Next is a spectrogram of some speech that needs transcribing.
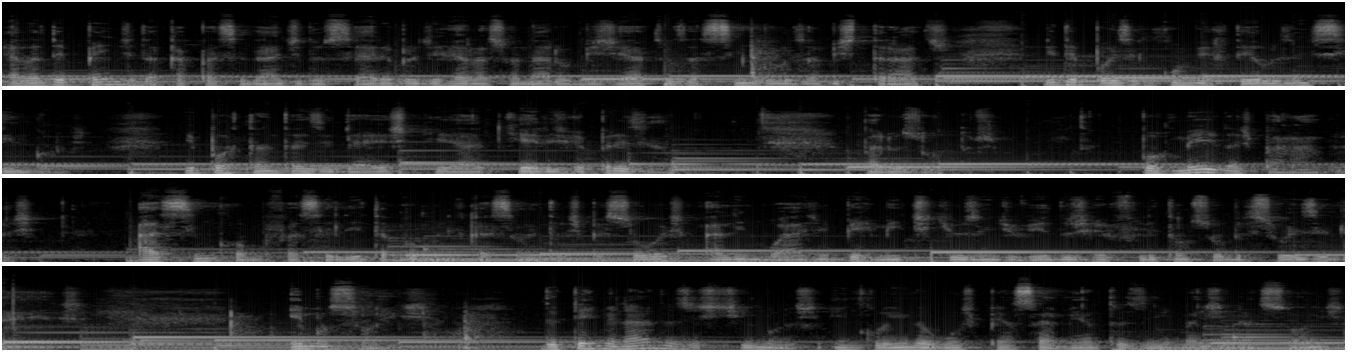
Ela depende da capacidade do cérebro de relacionar objetos a símbolos abstratos e depois em convertê-los em símbolos, e portanto as ideias que, a, que eles representam para os outros. Por meio das palavras, assim como facilita a comunicação entre as pessoas, a linguagem permite que os indivíduos reflitam sobre suas ideias. Emoções. Determinados estímulos, incluindo alguns pensamentos e imaginações,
